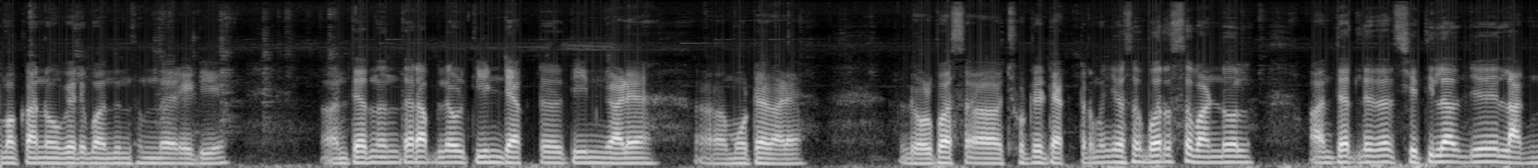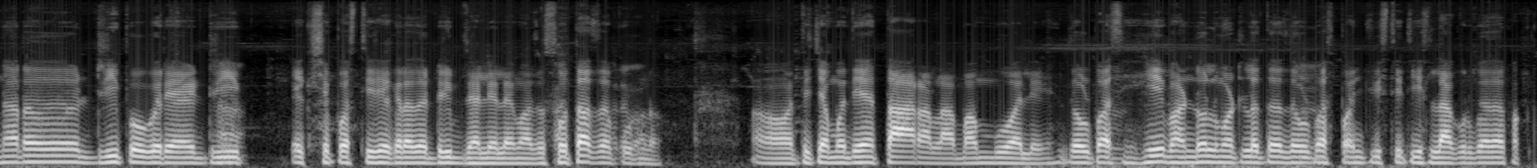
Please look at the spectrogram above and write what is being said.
मकान वगैरे बांधून समजा रेडी आहे. आणि त्यानंतर आपल्यावर तीन ट्रॅक्टर तीन गाड्या मोठ्या गाड्या. जवळपास छोटे ट्रॅक्टर म्हणजे असं बरंचसं भांडवल. आणि त्यातल्या त्यात शेतीला जे लागणारं ड्रीप वगैरे आहे ड्रीप एकशे पस्तीस एकराचा ड्रीप झालेला आहे माझं स्वतःचं. पूर्ण. त्याच्यामध्ये तार आला बांबू आले. जवळपास हे भांडवल म्हटलं तर जवळपास पंचवीस ते तीस लाख रुपयाचा फक्त.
